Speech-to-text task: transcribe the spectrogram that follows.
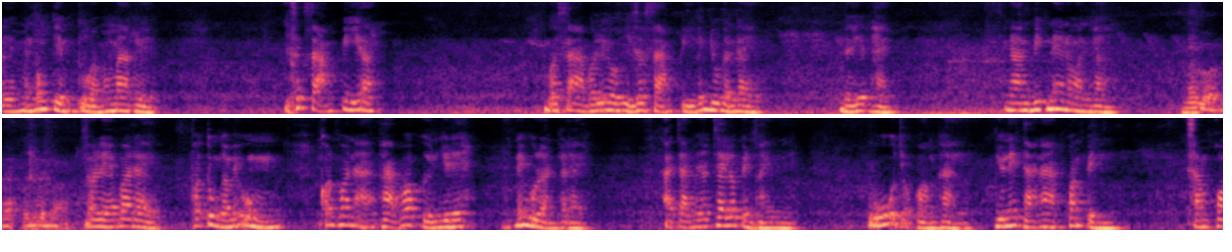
เลย มันต้องเตรียมตัวมากๆเลย อีกสักสามปีอะบอซาบอเร็วอีกสักสามปีกันอยู่กันได้เดี๋ยวเฮ็ดให้งานบิ๊กแน่นอนค่ะไม่หล่นนะคนเดินมาตอนแรกบ่ได้เพราะตุ้มก็ไม่อุ้มค่อนพ่อหนาผ่าพ่อผืนอยู่เด้ในบุรันก็ได้อาจารย์ไม่ใช่เราเป็นไผไปนี่โอ้เจ้าของไข่อยู่ในฐานะความเป็นซัมพอ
